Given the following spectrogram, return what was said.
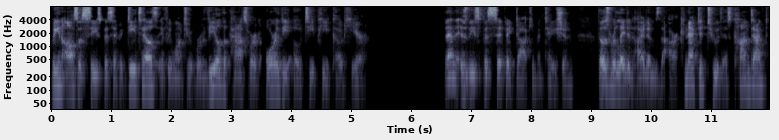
We can also see specific details if we want to reveal the password or the OTP code here. Then is the specific documentation. Those related items that are connected to this contact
